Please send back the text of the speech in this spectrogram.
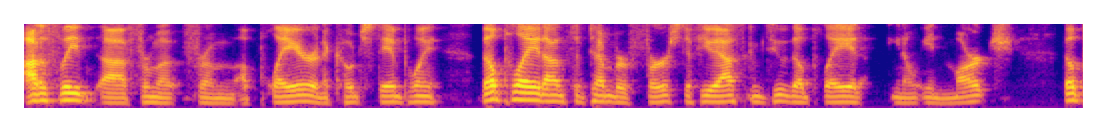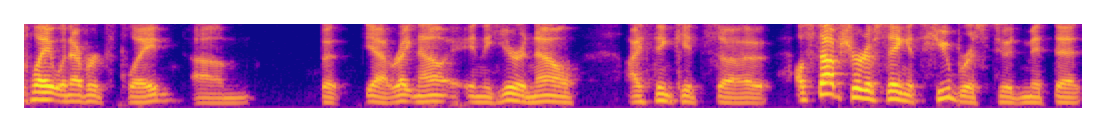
honestly, uh, from a from a player and a coach standpoint, they'll play it on September 1st. If you ask them to, they'll play it, you know, in March. They'll play it whenever it's played. Um, but yeah, right now in the here and now, I think it's. Uh, I'll stop short of saying it's hubris to admit that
